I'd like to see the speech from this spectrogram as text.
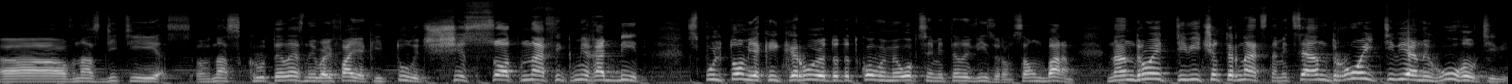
Е, в нас DTS, в нас крутелезний Wi-Fi, який тулить 600 нафіг мегабіт. З пультом, який керує додатковими опціями телевізором, саундбаром. На Android TV 14. І це Android TV, а не Google TV.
